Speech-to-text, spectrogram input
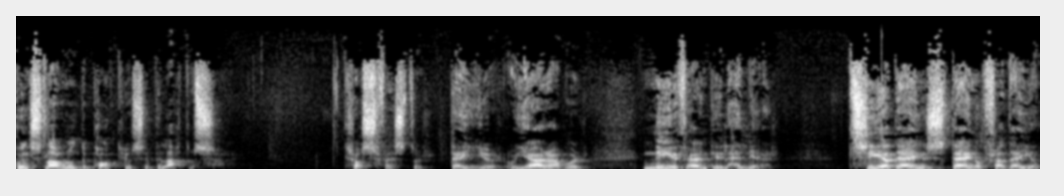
punslavn under Pontius i Pilatus. Krossfester, deir og gjerravur, nyefæren til helgar. Tria degin stein upp fra degin,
